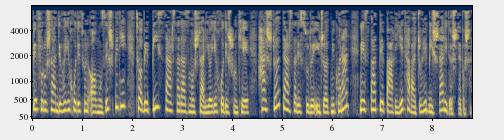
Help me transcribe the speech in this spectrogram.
به فروشنده های خودتون آموزش بدین تا به 20 درصد از مشتریای خودشون که 80 درصد سود ایجاد می‌کنن نسبت به بقیه توجه بیشتری داشته باشن.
